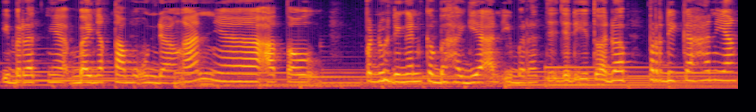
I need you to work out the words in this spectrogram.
ibaratnya banyak tamu undangannya atau penuh dengan kebahagiaan ibaratnya jadi itu adalah pernikahan yang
